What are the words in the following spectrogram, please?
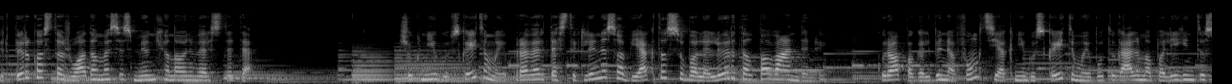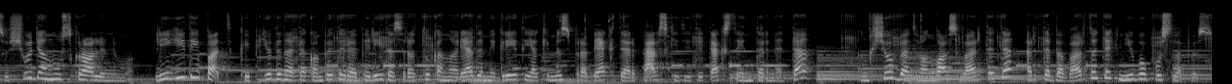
ir pirko stažuodamasis Müncheno universitete. Šių knygų skaitimai pravertė stiklinis objektas su voleliu ir talpa vandeniui, kurio pagalbinę funkciją knygų skaitimui būtų galima palyginti su šių dienų skrolinimu. Lygiai taip pat, kaip judinate kompiuterio pelytės ratuką norėdami greitai akimis prabėgti ar perskaityti tekstą internete, anksčiau be atvangos vartėte ar tebe vartote knygų puslapius.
